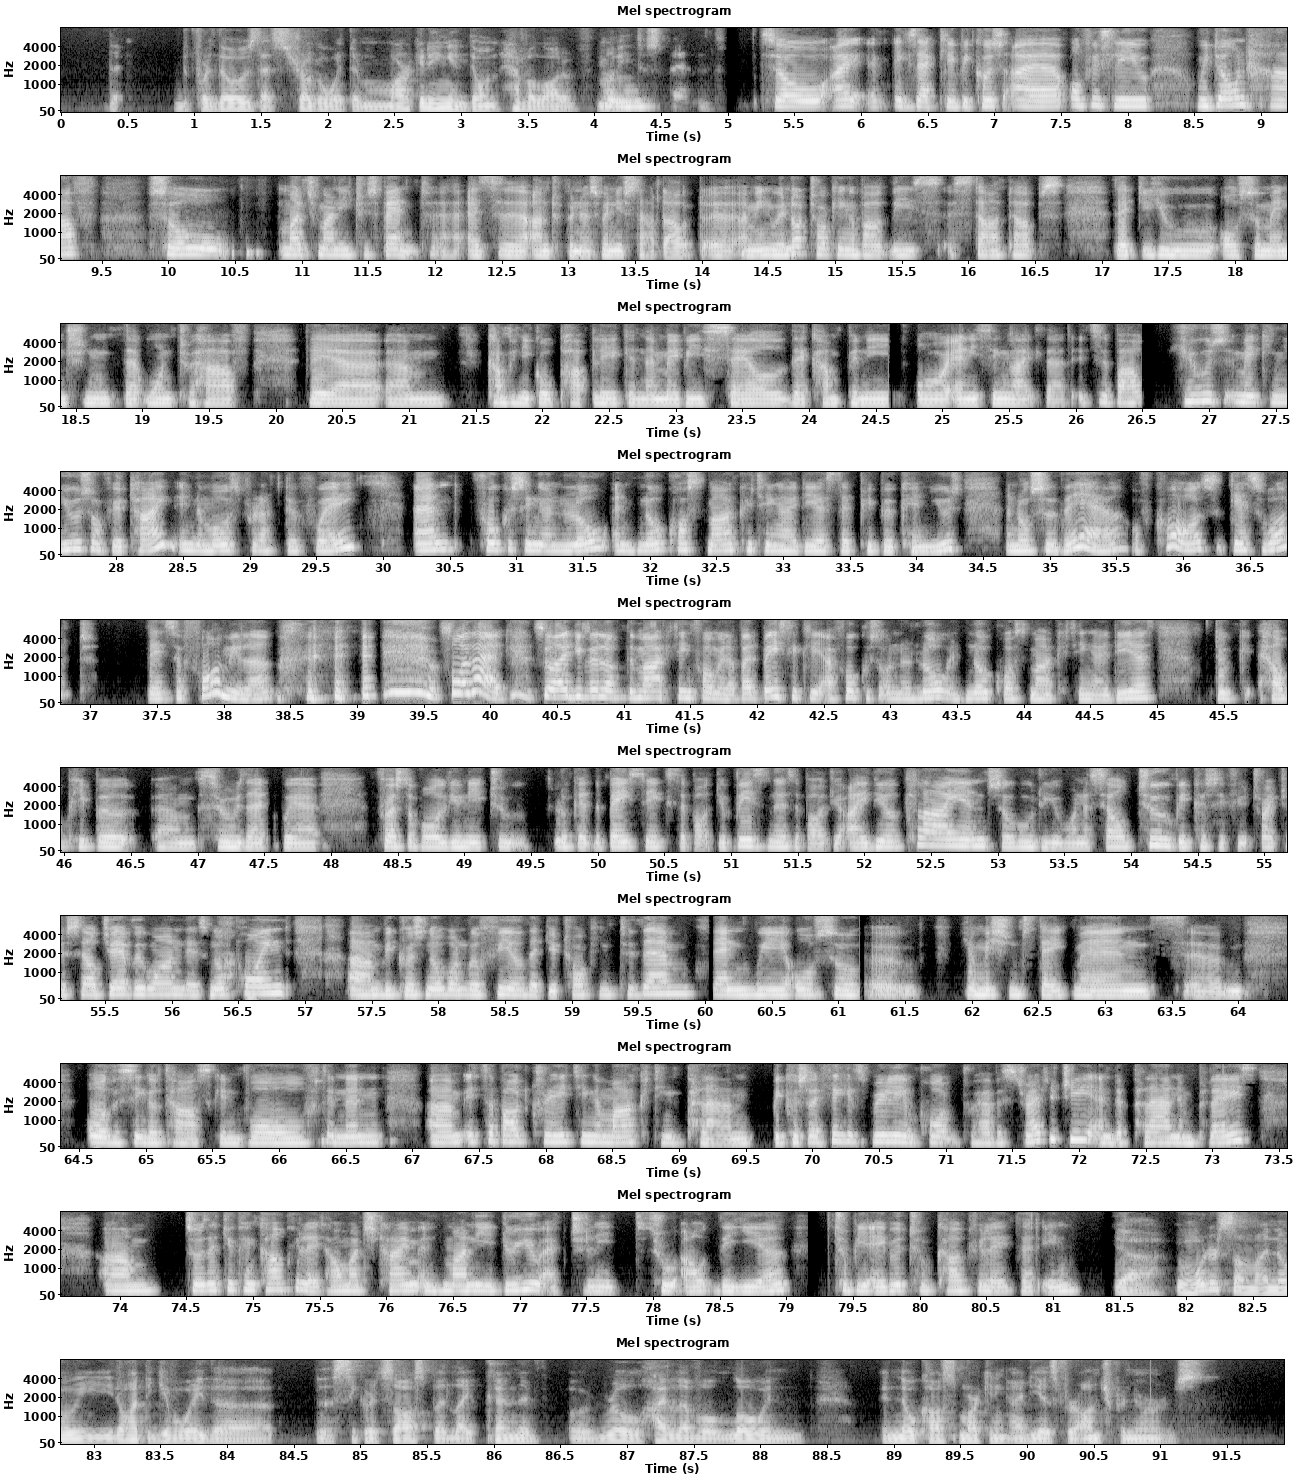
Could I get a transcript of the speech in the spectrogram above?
for those that struggle with their marketing and don't have a lot of money mm. to spend? So I exactly because uh, obviously we don't have so much money to spend uh, as uh, entrepreneurs when you start out. Uh, I mean, we're not talking about these startups that you also mentioned that want to have their um, company go public and then maybe sell their company or anything like that. It's about use making use of your time in the most productive way and focusing on low and no cost marketing ideas that people can use. And also there of course guess what? There's a formula for that. So i developed the marketing formula but basically i focus on the low and no cost marketing ideas to help people um, through that where first of all you need to look at the basics about your business about your ideal client. So who do you want to sell to? Because if you try to sell to everyone there's no point um, because no one will feel that you're talking to them. Then we also uh, your mission statements um, all the single task involved. And then um, it's about creating a marketing plan because I think it's really important to have a strategy and a plan in place um, so that you can calculate how much time and money do you actually throughout the year to be able to calculate that in. Yeah. And what are some, I know you don't have to give away the, the secret sauce, but like kind of a real high level, low and, and no cost marketing ideas for entrepreneurs?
